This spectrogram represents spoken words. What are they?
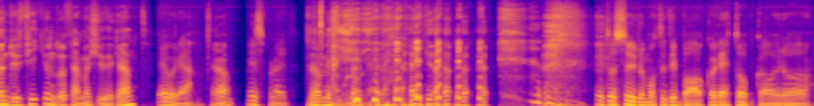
Men du fikk 125, Kent. Det gjorde jeg. Ja. Misfornøyd. Du har mistet Begynte å surre og måtte tilbake og rette oppgaver og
